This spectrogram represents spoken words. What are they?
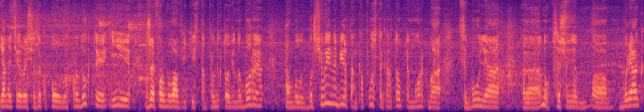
Я на ці гроші закуповував продукти і вже формував якісь там продуктові набори. Там був борщовий набір, там капуста, картопля, морква, цибуля, е, ну все, що є, е, буряк.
